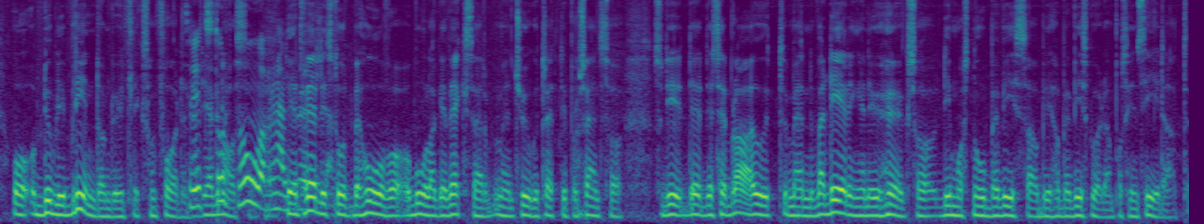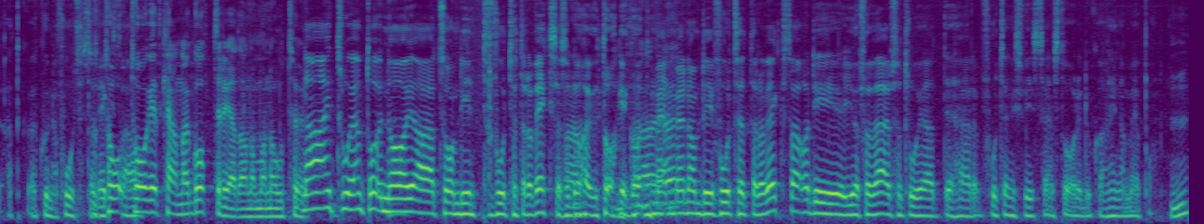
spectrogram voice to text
Och, du blir blind om du inte liksom får den så det är ett diagnosen. Stort behov av den här det är ett väldigt stort behov och, och bolaget växer med 20-30 procent. Så, så det, det, det, ser bra ut, men värderingen är ju hög så de måste nog bevisa och ha bevisbördan på sin sida att, att, att kunna fortsätta växa tåget kan ha gått redan om man har otur? Nej, tror jag inte. No, ja, alltså, om de inte fortsätter att växa så då har ju tåget gått. Men, men, om de fortsätter att växa och de gör förvärv så tror jag att det här fortsättningsvis är en story du kan hänga med på. Mm.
